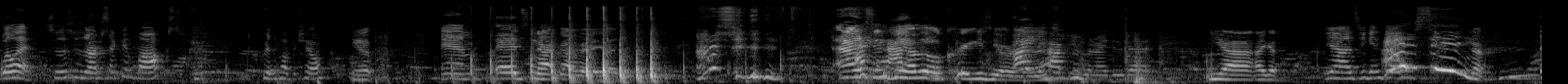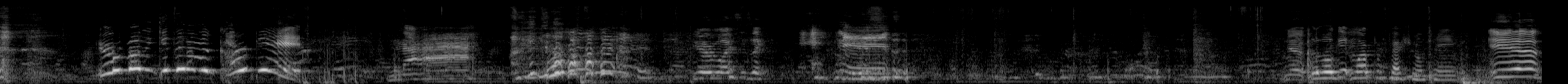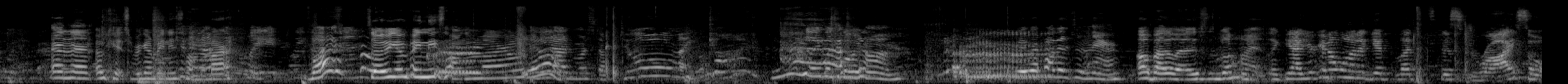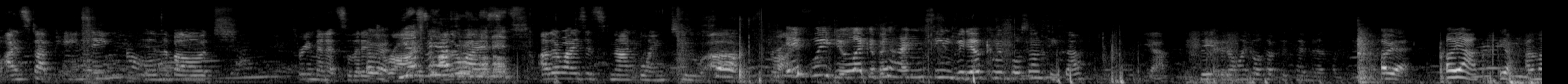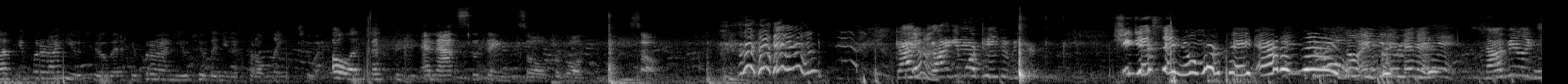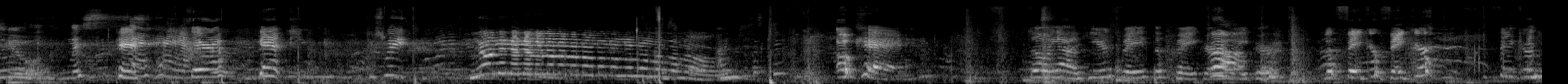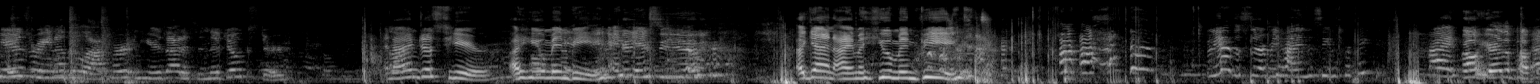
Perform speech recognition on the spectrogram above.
Well, eh, so this is our second box for the puppet show, Yep. and It's not going very good. Addison, Addison's being a little crazy already. I'm happy when I do that. Yeah, I got. Yeah, as you can Addison! You're about to get that on the carpet! Nah. Your voice is like. Yep. we'll get more professional paint. Yeah. And then, okay, so we're gonna bring these home tomorrow. Plate, What? So we're gonna bring these home tomorrow? Yeah. need to add more stuff too. Oh my god. This is really what's going on. Favorite puppets in there. Oh, by the way, this is behind. Like, Yeah, you're gonna want to get let this dry. So I'd stop painting in about three minutes so that it Okay. dries. Yes, we have three otherwise, minutes. otherwise it's not going to uh, dry. if we do like a behind the scenes video, can we post on Seesaw? They, it only goes up to ten minutes on Seesaw. Oh yeah. Oh yeah. Yeah. Unless you put it on YouTube, and if you put it on YouTube, then you just put a link to it. Oh, that's, that's the. And that's the thing. So for both. So Guys, Yeah. we gotta get more paint over here. She just said no more paint. Addison. No, in three minutes. Now it'd be like two. Listen. Okay, Sarah, get. Sweet. No, no, no, no, no, no, no, no, no, no, no, no, no, no. I'm just kidding. Okay. So yeah, here's Faith the faker, Ah. faker. The faker, faker. Faker. And here's Rena the laugher, and here's Addison the jokester. And I'm just here, a human being. Can you see you? Again, I'm a human being. yeah, this is our behind the scenes for painting. Hi. Oh, here are the puppets.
